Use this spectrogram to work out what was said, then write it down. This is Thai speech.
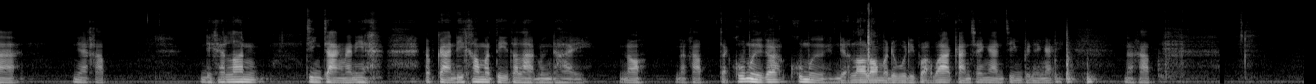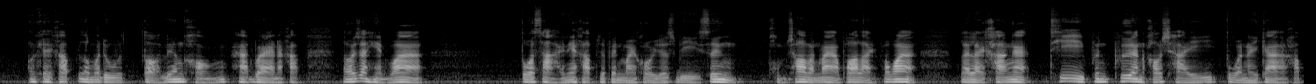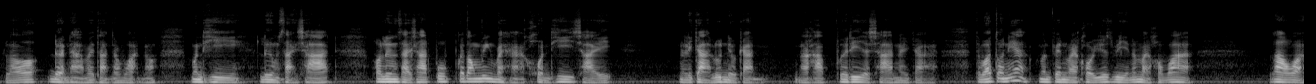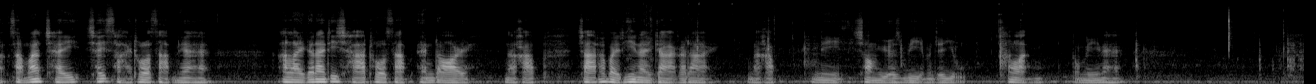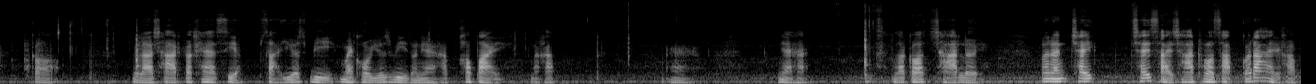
เนี่ยครับดิคัลลอนจริงจังนะเนี่ย กับการที่เข้ามาตีตลาดเมืองไทย เนาะนะครับ แต่คู่มือก็คู่มือ เดี๋ยวเราลองมาดูดีกว่าว่าการใช้งานจริงเป็นยังไงนะครับโอเคครับ เรามาดูต่อเรื่องของฮาร์ดแวร์นะครับ เราก็จะเห็นว่า ตัวสายเนี่ยครับจะเป็น micro USB ซึ่งผมชอบมันมากเพราะอะไร เพราะว่าหลาย ๆ ครั้งอะที่เพื่อน ๆเขาใช้ตัวนาฬิกาครับ แล้วเดินทางไปต่างจังหวัดเนาะบางทีลืมสายชาร์จ พอลืมสายชาร์จปุ๊บก็ต้องวิ่งไปหาคนที่ใช้นาฬิการุ่นเดียวกันนะครับ เพื่อที่จะชาร์จนาฬิกา แต่ว่าตัวเนี้ยมันเป็น micro USB นั่นหมายความว่า เราอะสามารถใช้ใช้สายโทรศัพท์เนี่ยฮะอะไรก็ได้ที่ชาร์จโทรศัพท์ Android นะครับชาร์จเข้าไปที่นาฬิกาก็ได้นะครับ นี่ช่อง USB มันจะอยู่ข้างหลังตรงนี้นะฮะ ก็เวลาชาร์จก็แค่เสียบสาย USB micro USB ตัวนี้ครับ เข้าไปนะครับ อ่า เนี่ยฮะ แล้วก็ชาร์จเลย เพราะนั้นใช้ใช้สายชาร์จโทรศัพท์ก็ได้ครับ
